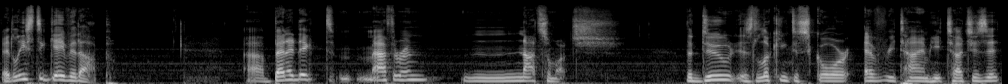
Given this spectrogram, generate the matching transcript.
at least he gave it up. Uh, Bennedict Mathurin, not so much. The dude is looking to score every time he touches it,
